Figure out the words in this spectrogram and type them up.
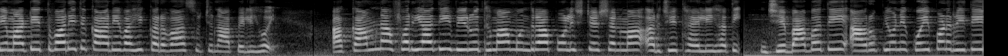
તે માટે ત્વરિત કાર્યવાહી કરવા સૂચના આપેલી હોય. આ કામના ફરિયાદી વિરુદ્ધમાં મુન્દ્રા પોલીસ સ્ટેશનમાં અરજી થયેલી હતી. જે બાબતે આરોપીઓને કોઈ પણ રીતે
